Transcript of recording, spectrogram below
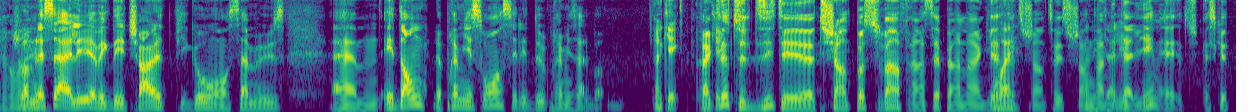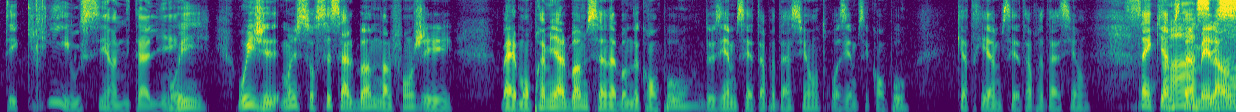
je vais me laisser aller avec des charts. Puis go, on s'amuse. Euh, et donc, le premier soir, c'est les deux premiers albums. OK. Fait que là, tu le dis, t'es- tu chantes pas souvent en français puis en anglais. Ouais. Tu chantes, tu chantes En en, italien. mais Est-ce que tu écris aussi en italien? Oui. Oui, j'ai- moi, sur six albums, dans le fond, j'ai. Ben, mon premier album, c'est un album de compo. Deuxième, c'est interprétation. Troisième, c'est compo. Quatrième, c'est interprétation. Cinquième, Ah, c'est un c'est mélange.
